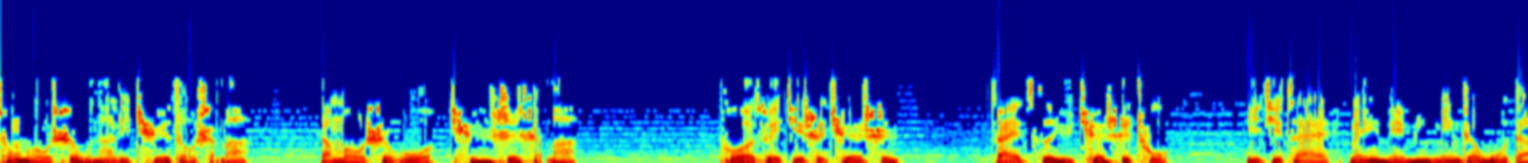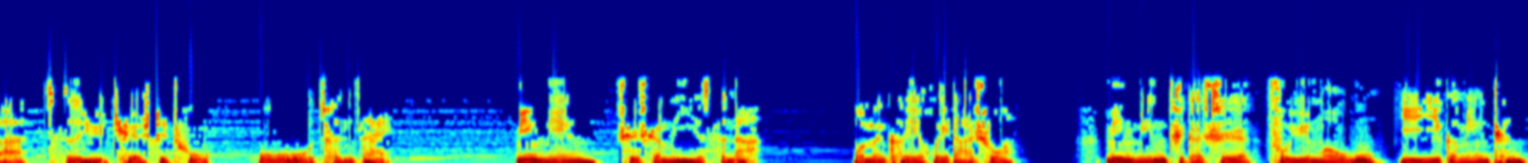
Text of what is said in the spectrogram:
从某事物那里取走什么，让某事物缺失什么。破碎即是缺失，在词语缺失处，以及在每每命名着物的词语缺失处，无物存在。命名是什么意思呢？我们可以回答说。命名指的是赋予某物以一个名称，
